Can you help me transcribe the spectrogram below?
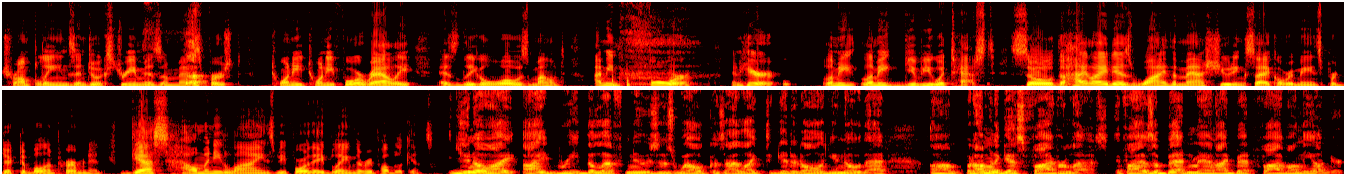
Trump leans into extremism as first 2024 rally as legal woes mount. I mean, four. And here, let me let me give you a test. So the highlight is why the mass shooting cycle remains predictable and permanent. Guess how many lines before they blame the Republicans? You know, I I read the left news as well because I like to get it all. You know that. Um, but I'm going to guess five or less. If I was a betting man, I'd bet five on the under.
